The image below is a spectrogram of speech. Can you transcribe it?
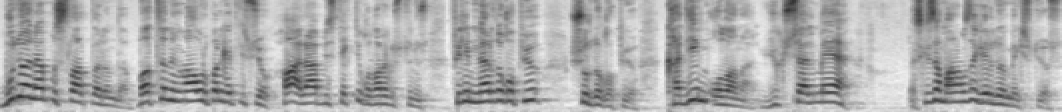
Bu dönem ıslahatlarında Batı'nın Avrupa'nın etkisi yok. Hala biz teknik olarak üstünüz. Film nerede kopuyor? Şurada kopuyor. Kadim olana, yükselmeye, eski zamanımıza geri dönmek istiyoruz.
